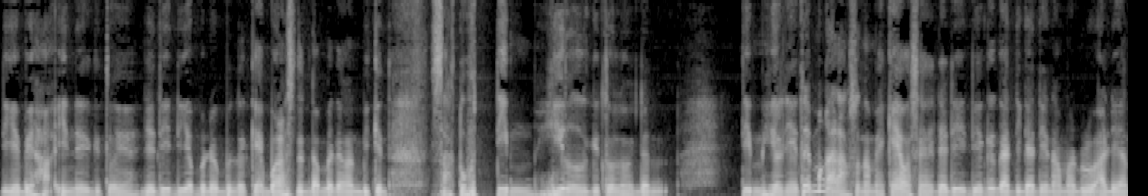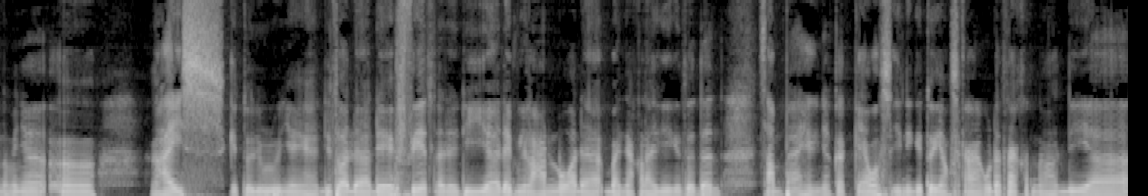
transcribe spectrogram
GBH ini gitu ya. Jadi dia bener-bener kayak balas dendamnya dengan bikin satu tim heal gitu loh. Dan tim healnya itu emang gak langsung namanya Chaos ya. Jadi dia ganti-ganti nama dulu. Ada yang namanya uh, Rice gitu dulunya ya. Itu ada David ada dia ada Milano ada banyak lagi gitu. Dan sampai akhirnya ke chaos ini gitu. Yang sekarang udah terkenal dia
